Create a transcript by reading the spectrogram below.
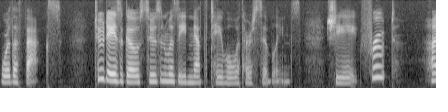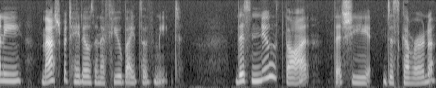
or the facts. Two days ago, Susan was eating at the table with her siblings. She ate fruit, honey, mashed potatoes, and a few bites of meat. This new thought that she discovered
